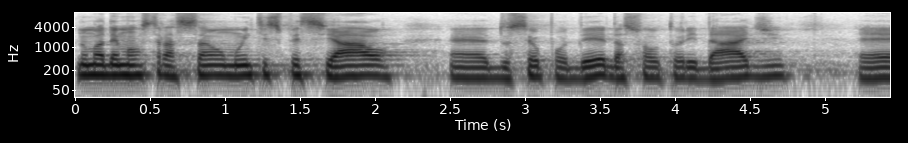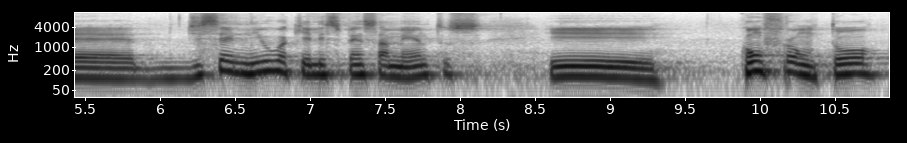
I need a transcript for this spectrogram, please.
numa demonstração muito especial eh, do seu poder, da sua autoridade, eh, discerniu aqueles pensamentos e confrontou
